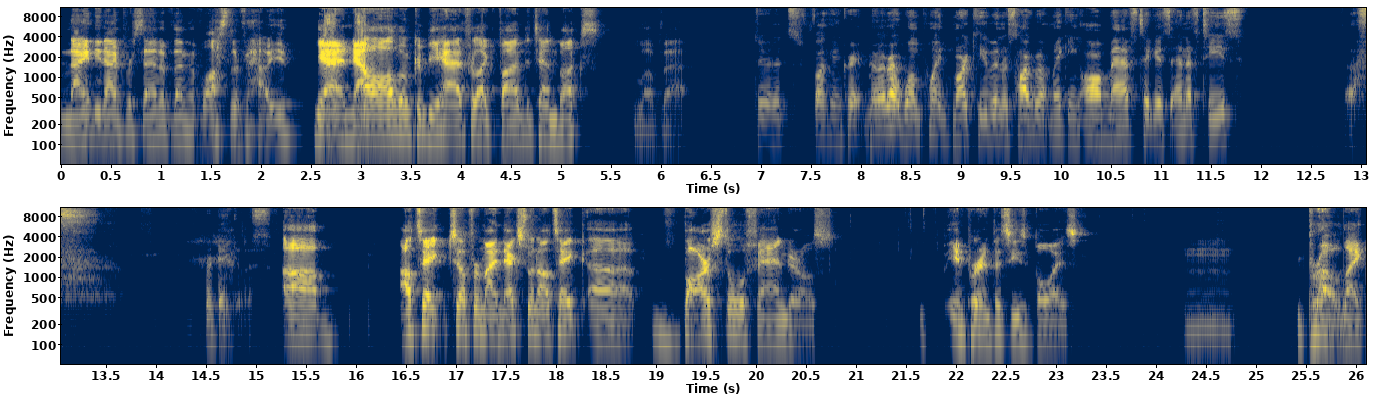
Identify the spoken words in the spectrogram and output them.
99% of them have lost their value. Yeah, and now all of them can be had for like five to 10 bucks. Love that. Dude, it's fucking great. Remember at one point Mark Cuban was talking about making all Mavs tickets NFTs? Ugh. Ridiculous. Um, I'll take so for my next one, I'll take uh Barstool fangirls in parentheses boys. Mm. Bro, like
